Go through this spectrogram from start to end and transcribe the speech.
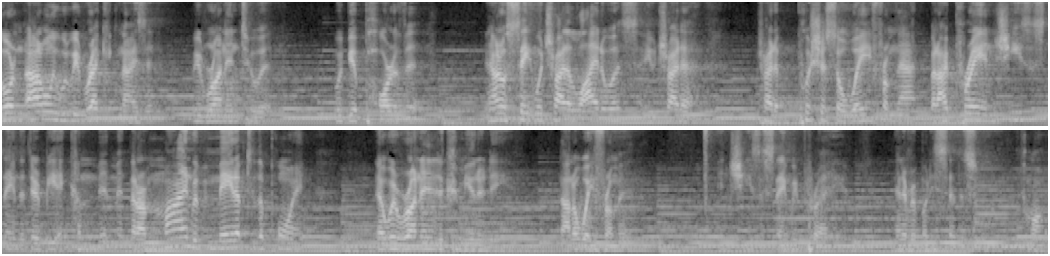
Lord, not only would we recognize it, we'd run into it, we'd be a part of it. And I know Satan would try to lie to us and he would try to try to push us away from that. But I pray in Jesus' name that there'd be a commitment, that our mind would be made up to the point that we run into community, not away from it. In Jesus' name we pray. And everybody said this morning. Come on.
